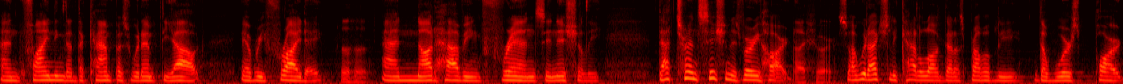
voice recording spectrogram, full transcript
and finding that the campus would empty out every Friday, uh-huh. and not having friends initially. That transition is very hard. Uh, sure. So I would actually catalog that as probably the worst part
